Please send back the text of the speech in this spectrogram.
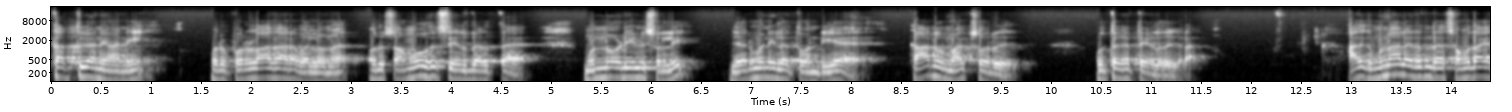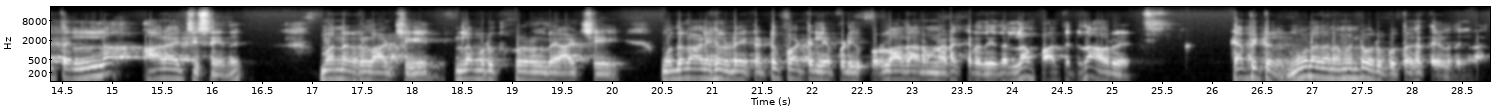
தத்துவ ஞானி ஒரு பொருளாதார வல்லுனர் ஒரு சமூக சீர்திருத்த முன்னோடின்னு சொல்லி ஜெர்மனியில தோன்றிய கார்ல் மார்க்ஸ் ஒரு புத்தகத்தை எழுதுகிறார். அதுக்கு முன்னால் இருந்த சமுதாயத்தை எல்லாம் ஆராய்ச்சி செய்து மன்னர்கள் ஆட்சி நிலமுறுத்துகளுடைய ஆட்சி முதலாளிகளுடைய கட்டுப்பாட்டில் எப்படி பொருளாதாரம் நடக்கிறது இதெல்லாம் பார்த்துட்டு தான் அவர் கேபிட்டல் மூலதனம் என்ற ஒரு புத்தகத்தை எழுதுகிறார்.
